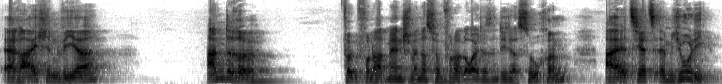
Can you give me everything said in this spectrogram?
erreichen wir andere 500 Menschen, wenn das 500 Leute sind, die das suchen, als jetzt im Juli.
